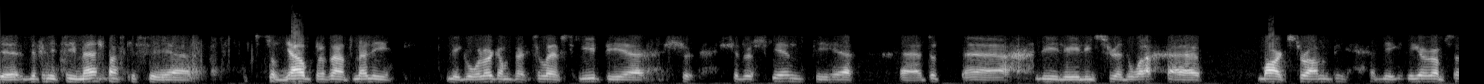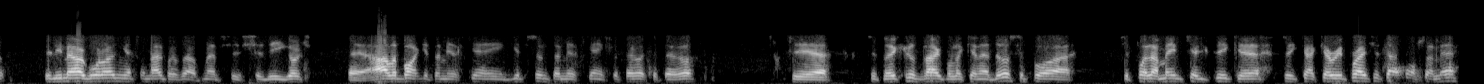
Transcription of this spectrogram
Euh, définitivement. Je pense que c'est... Euh tu regardes présentement les, les goalers comme Vasilevski, puis euh, puis euh, euh, tous euh, les, les, les, Suédois, euh, Markstrom, puis des, des, gars comme ça. C'est les meilleurs goalers nationaux présentement. C'est des gars qui, euh, Harlebuck est américain, Gibson est américain, etc., etc. C'est c'est un cru de vague pour le Canada. C'est pas c'est pas la même qualité que quand Carey Price était à son sommet.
